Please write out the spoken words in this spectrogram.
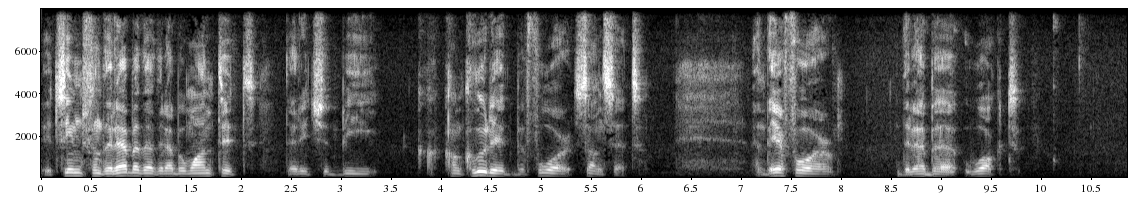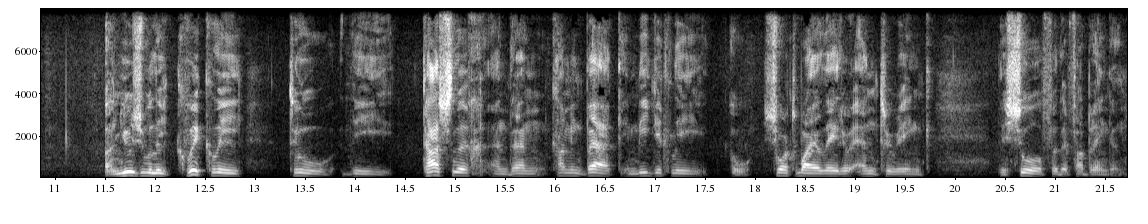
it seemed from the Rebbe that the Rebbe wanted that it should be concluded before sunset. And therefore, the Rebbe walked unusually quickly to the Tashlich and then coming back immediately, a short while later, entering the shul for the Farbrengen.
